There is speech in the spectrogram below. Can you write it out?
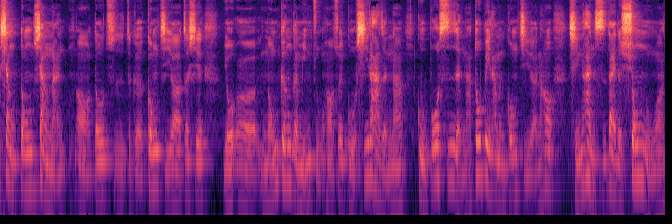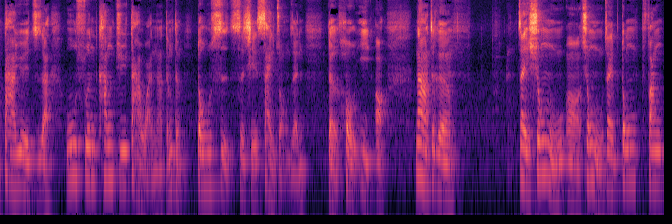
向东向南哦，都是这个攻击啊，这些有呃农耕的民族哈，所以古希腊人呐、古波斯人呐都被他们攻击了。然后秦汉时代的匈奴啊、大月支啊、乌孙、康居、大宛啊等等，都是这些塞种人的后裔哦。那这个。在匈奴哦，匈奴在东方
